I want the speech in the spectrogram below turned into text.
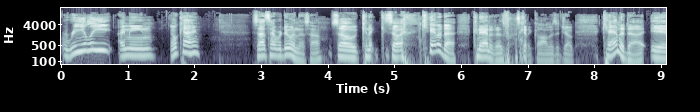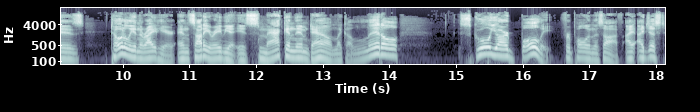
Really? I mean, okay. So that's how we're doing this, huh? So, can, so Canada, Canada is what I was going to call him as a joke. Canada is totally in the right here, and Saudi Arabia is smacking them down like a little schoolyard bully for pulling this off. I, I just,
